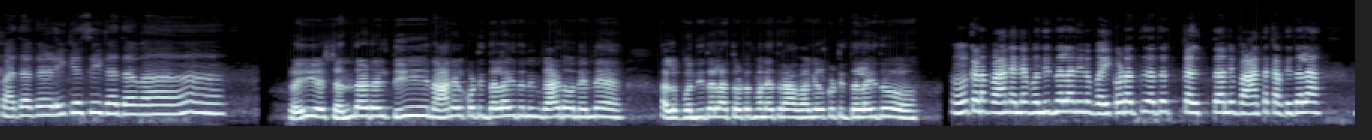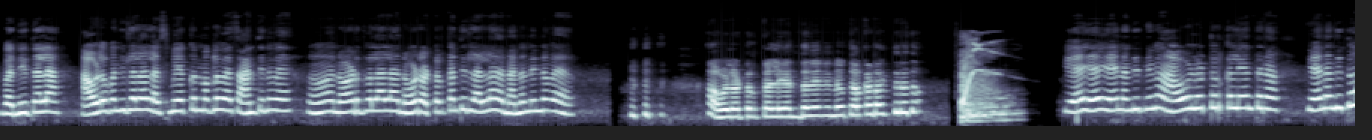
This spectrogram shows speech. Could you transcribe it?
ಪದಗಳಿಗೆ ಸಿಗದವ. ಅಯ್ಯ ಎಷ್ಟು ಚಂದ ಹಾಡ್ ಹೇಳ್ತಿ. ನಾನು ಹೇಳ್ಕೊಟ್ಟಿದ್ದಲ್ಲ ಇದು ನಿನ್ ಗಾಡು ನಿನ್ನೆ. ಅಲ್ಲಿ ಬಂದಿದ್ದಲ್ಲ ತೋಟದ ಮನೆ ಹತ್ರ ಅವಾಗ ಹೇಳ್ಕೊಟ್ಟಿದ್ದಲ್ಲ ಇದು. ಹ್ಞೂ ಕಣಪ್ಪ ನೆನ್ನೆ ಬಂದಿದ್ನಲ್ಲ ನೀನು ಬೈಕ್ ಕೊಡತ್ತೆ ಅದು ಕಲ್ತಾನೆ ಬಾ ಅಂತ ಕರ್ತಿದ್ದಲ್ಲ ಬಂದಿದ್ದಲ್ಲ ಅವಳು ಬಂದಿದ್ದಲ್ಲ ಲಕ್ಷ್ಮಿ ಅಕ್ಕನ ಮಗಳು ಶಾಂತಿನವೇ. ಹ್ಞೂ ನೋಡಿದ್ವಲ್ಲ ನೋಡಿ ಒಟ್ಟರ್ಕಂತಿಲ್ಲಲ್ಲ ನಾನು ನಿನ್ನವೇ ಅವಳು ಒಟ್ಟರ್ಕಳ್ಳಿ ಅಂತಾನೆ ನೀನು ಕರ್ಕೊಂಡು ಹೋಗ್ತಿರೋದು. ಏ ಏ ಏನಂದಿದ್ ನೀನು ಅವಳು ಒಟ್ಟರ್ಕಳ್ಳಿ ಅಂತನ? ಏನಂದಿದ್ದು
